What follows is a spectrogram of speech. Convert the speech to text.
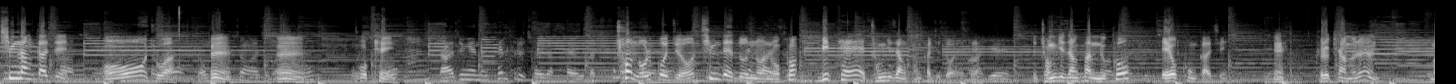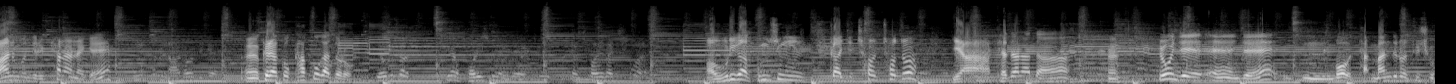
침낭까지. 예, 오, 좋아. 너무 예. 걱정하지 예. 말고 오시고 오케이. 나중에는 텐트를 저희가 다 여기다 쳐 놓을 거죠. 침대도 침대까지. 넣어 놓고 밑에 전기장판까지 넣어야 아, 돼. 예. 전기장판 넣고 에어컨까지. 예. 예. 그렇게 하면은 많은 분들이 편안하게 어, 그래갖고 갖고 가도록. 여기서 그냥 버리시면 돼요. 그럼 저희가 치워요. 아, 우리가 궁식물까지 쳐, 쳐줘? 이야, 대단하다. 응. 요거 이제, 에, 이제, 음, 뭐, 다 만들어 두시고,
